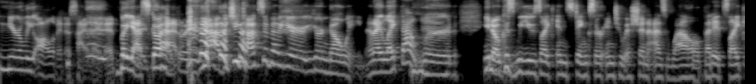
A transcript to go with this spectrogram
nearly all of it is highlighted. But yes, exactly. go ahead. yeah, but she talks about your your knowing. And I like that mm-hmm. word, you know, because we use like instincts or intuition as well, but it's like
